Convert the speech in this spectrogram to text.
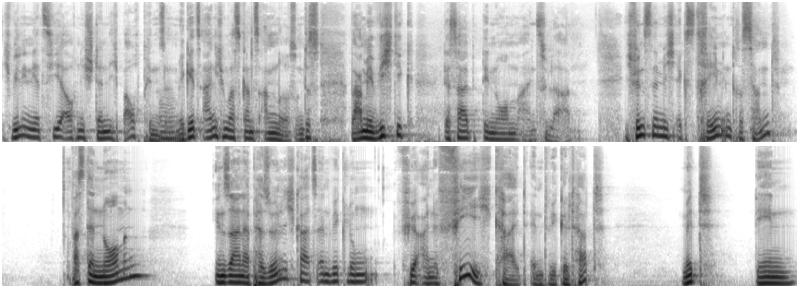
ich will ihn jetzt hier auch nicht ständig Bauchpinseln. Mhm. Mir geht es eigentlich um was ganz anderes. Und das war mir wichtig, deshalb den Normen einzuladen. Ich finde es nämlich extrem interessant, was der Norman in seiner Persönlichkeitsentwicklung für eine Fähigkeit entwickelt hat, mit den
